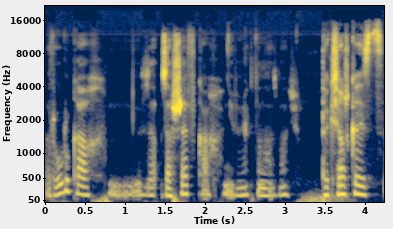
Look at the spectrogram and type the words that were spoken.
rurkach, mm, za, zaszewkach, nie wiem jak to nazwać. Ta książka jest,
